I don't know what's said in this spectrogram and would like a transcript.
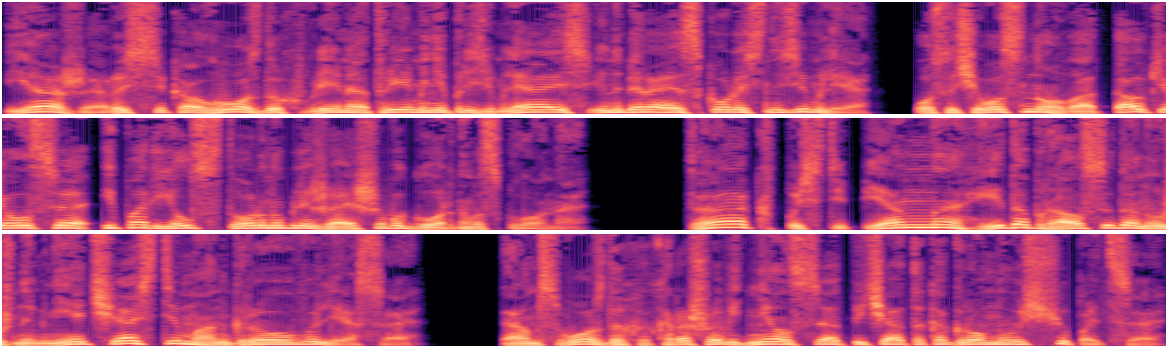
Я же рассекал воздух, время от времени приземляясь и набирая скорость на земле, после чего снова отталкивался и парил в сторону ближайшего горного склона. Так, постепенно, и добрался до нужной мне части мангрового леса. Там с воздуха хорошо виднелся отпечаток огромного щупальца.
